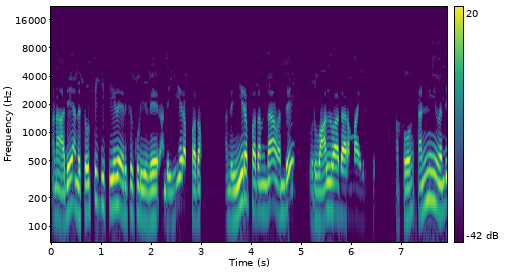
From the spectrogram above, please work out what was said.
ஆனால் அதே அந்த தொட்டிக்கு கீழே இருக்கக்கூடிய வேர் அந்த ஈரப்பதம் அந்த ஈரப்பதம் தான் வந்து ஒரு வாழ்வாதாரமாக இருக்குது அப்போது தண்ணி வந்து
